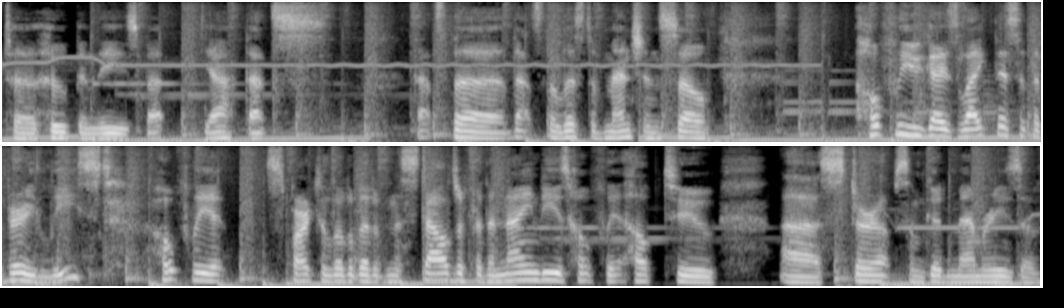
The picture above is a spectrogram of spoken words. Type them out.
to hoop in these. But yeah, that's that's the that's the list of mentions. So hopefully you guys like this at the very least. Hopefully it sparked a little bit of nostalgia for the 90s. Hopefully it helped to uh, stir up some good memories of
